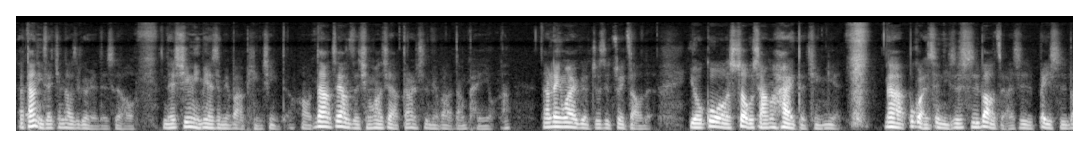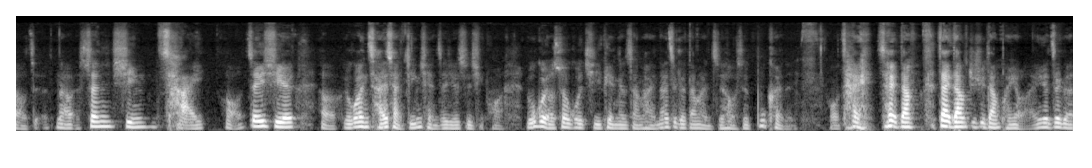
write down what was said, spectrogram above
那当你在见到这个人的时候，你的心里面是没办法平静的。哦，那这样子的情况下，当然是没办法当朋友了。那另外一个就是最糟的，有过受伤害的经验。那不管是你是施暴者还是被施暴者，那身心财哦这一些呃有关财产金钱这些事情的话，如果有受过欺骗跟伤害，那这个当然之后是不可能哦再再当再当继续当朋友了，因为这个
